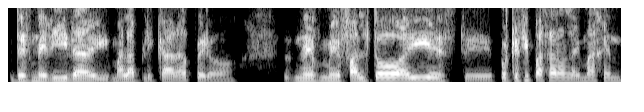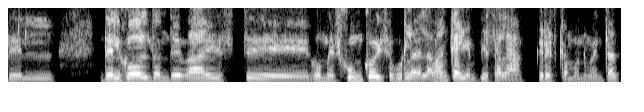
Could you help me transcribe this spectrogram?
desmedida y mal aplicada, pero me, faltó ahí, este, porque sí pasaron la imagen del, del, gol donde va este Gómez Junco y se burla de la banca y empieza la gresca monumental.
